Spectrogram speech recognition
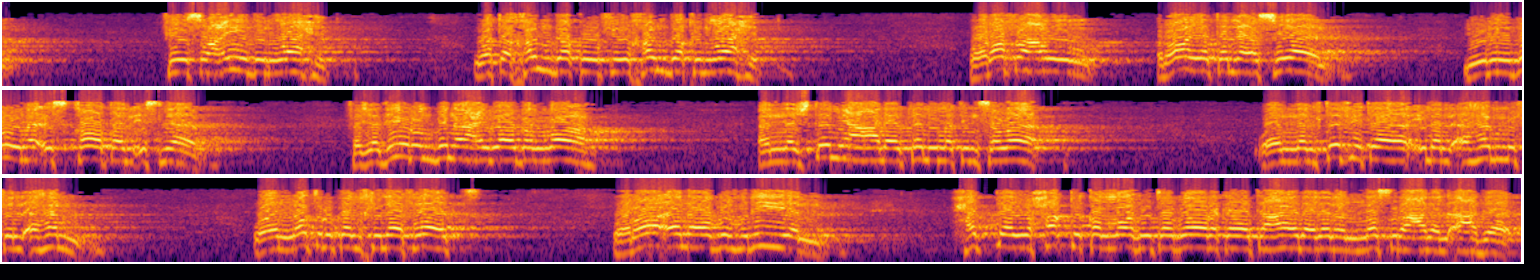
في صعيد واحد. وتخندقوا في خندق واحد ورفعوا راية العصيان يريدون إسقاط الإسلام. فجدير بنا عباد الله أن نجتمع على كلمة سواء وأن نلتفت إلى الأهم في الأهم وأن نترك الخلافات وراءنا ظهريا حتى يحقق الله تبارك وتعالى لنا النصر على الأعداء.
